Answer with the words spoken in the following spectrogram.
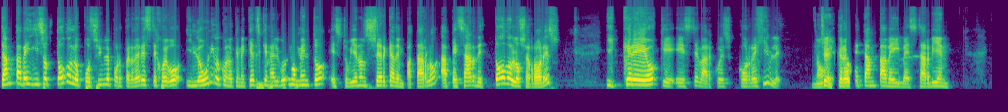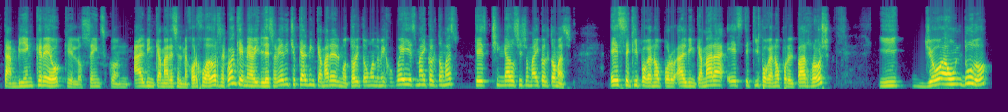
Tampa Bay hizo todo lo posible por perder este juego y lo único con lo que me queda es que en algún momento estuvieron cerca de empatarlo, a pesar de todos los errores, y creo que este barco es corregible, ¿no? Sí. Creo que Tampa Bay va a estar bien. También creo que los Saints con Alvin Kamara es el mejor jugador. ¿Se acuerdan que me les había dicho que Alvin Kamara era el motor y todo el mundo me dijo, güey, es Michael Thomas? ¿Qué chingados hizo Michael Thomas? Este equipo ganó por Alvin Kamara, este equipo ganó por el Pass Rush. Y yo aún dudo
